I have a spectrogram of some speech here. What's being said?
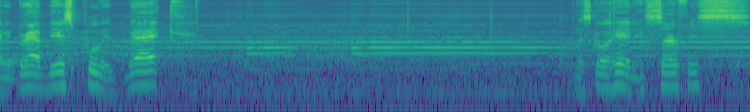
Gonna grab this, pull it back. Let's go ahead and surface.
